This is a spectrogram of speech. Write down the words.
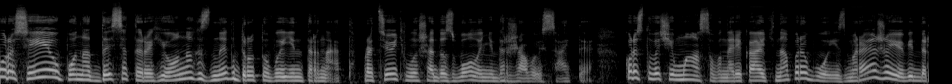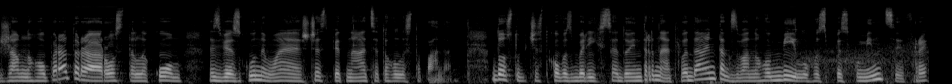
У Росії у понад 10 регіонах зник дротовий інтернет. Працюють лише дозволені державою сайти. Користувачі масово нарікають на перебої з мережею від державного оператора Ростелеком. Зв'язку немає ще з 15 листопада. Доступ частково зберігся до інтернет-видань так званого білого списку Мінцифри.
